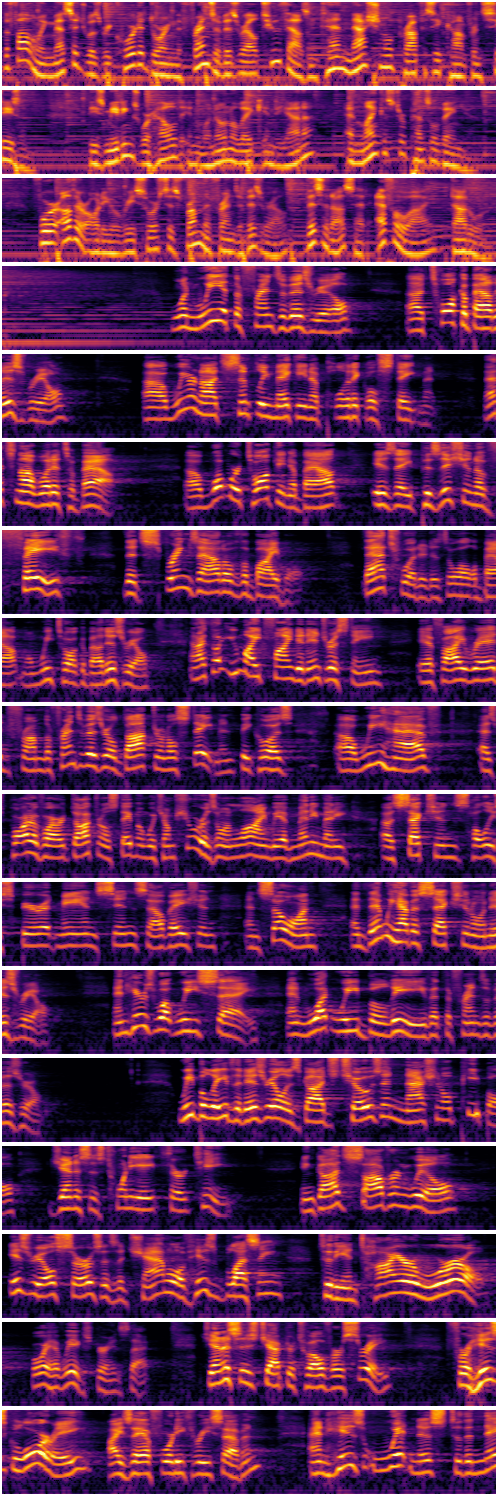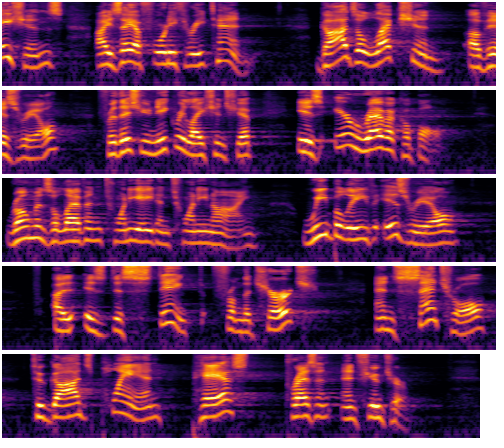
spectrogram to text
The following message was recorded during the Friends of Israel 2010 National Prophecy Conference season. These meetings were held in Winona Lake, Indiana, and Lancaster, Pennsylvania. For other audio resources from the Friends of Israel, visit us at foi.org. When we at the Friends of Israel uh, talk about Israel, uh, we are not simply making a political statement. That's not what it's about. Uh, what we're talking about is a position of faith that springs out of the Bible. That's what it is all about when we talk about Israel. And I thought you might find it interesting if I read from the Friends of Israel doctrinal statement because uh, we have, as part of our doctrinal statement, which I'm sure is online, we have many, many uh, sections Holy Spirit, man, sin, salvation, and so on. And then we have a section on Israel. And here's what we say and what we believe at the Friends of Israel. We believe that Israel is God's chosen national people, Genesis 28:13. In God's sovereign will, Israel serves as a channel of his blessing to the entire world. Boy, have we experienced that. Genesis chapter 12 verse 3. For his glory, Isaiah 43 7, and his witness to the nations, Isaiah 43 10. God's election of Israel for this unique relationship is irrevocable. Romans 11, 28 and 29. We believe Israel uh, is distinct from the church and central to God's plan, past, present, and future.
